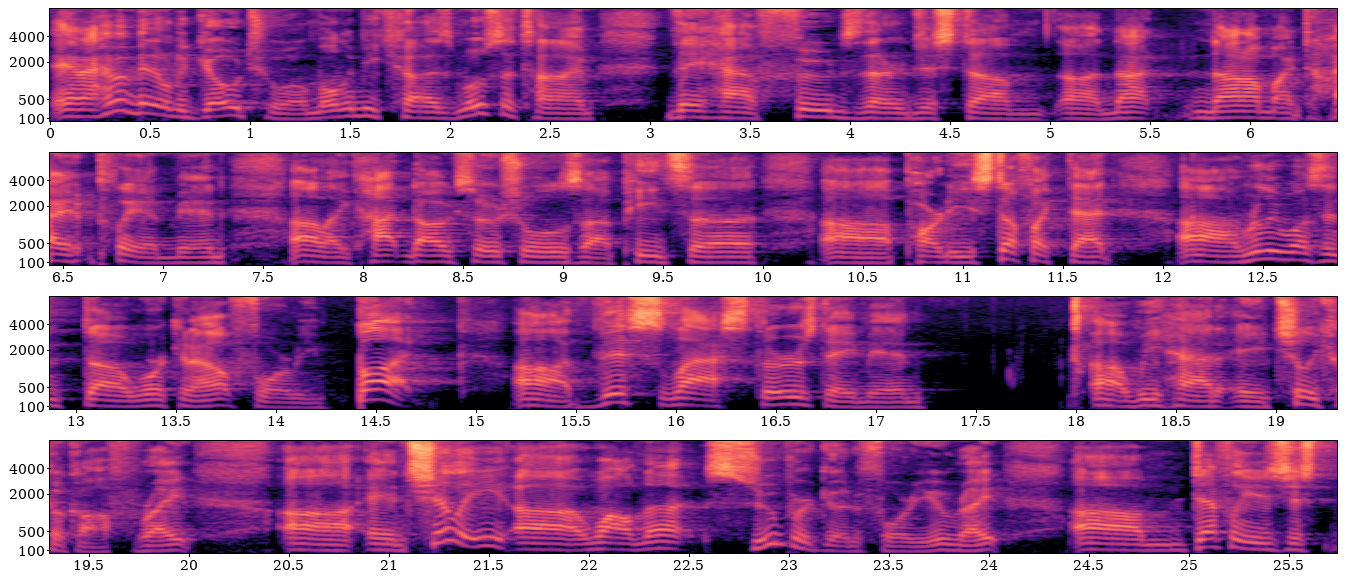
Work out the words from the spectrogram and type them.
and I haven't been able to go to them only because most of the time they have foods that are just um, uh, not not on my diet plan, man. Uh, like hot dog socials, uh, pizza uh, parties, stuff like that. really wasn't working out for me, but this last Thursday, man. Uh, we had a chili cook-off, right? Uh, and chili, uh, while not super good for you, right, um, definitely is just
